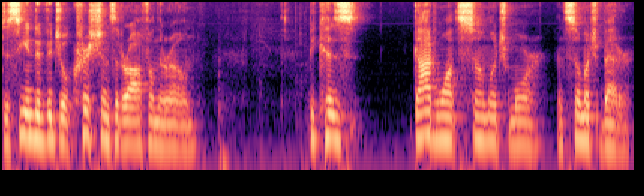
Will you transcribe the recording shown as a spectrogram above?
to see individual Christians that are off on their own, because God wants so much more and so much better.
